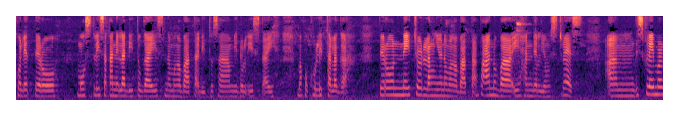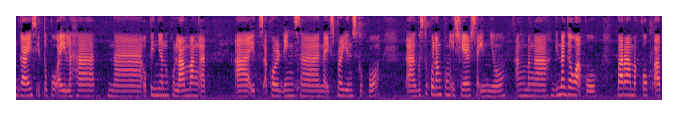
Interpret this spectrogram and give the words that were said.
kulit pero mostly sa kanila dito guys na mga bata dito sa Middle East ay makukulit talaga pero nature lang yun ng mga bata paano ba i-handle yung stress Um, disclaimer guys, ito po ay lahat na opinion ko lamang at uh, it's according sa na-experience ko po. Uh, gusto ko lang pong i-share sa inyo ang mga ginagawa ko para ma-cope up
